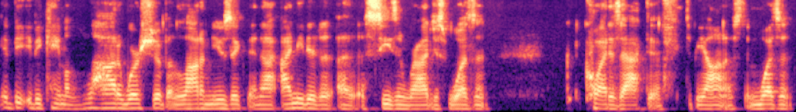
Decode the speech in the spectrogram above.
it, be, it became a lot of worship and a lot of music. And I, I needed a, a, season where I just wasn't quite as active, to be honest, and wasn't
